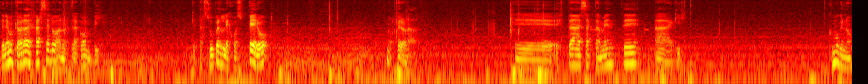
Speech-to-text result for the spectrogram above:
Tenemos que ahora dejárselo a nuestra compi. Que está súper lejos, pero... No, pero nada. Eh, está exactamente aquí. ¿Cómo que no?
